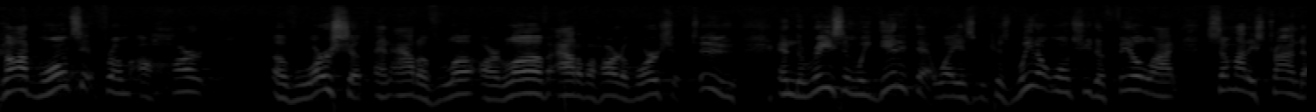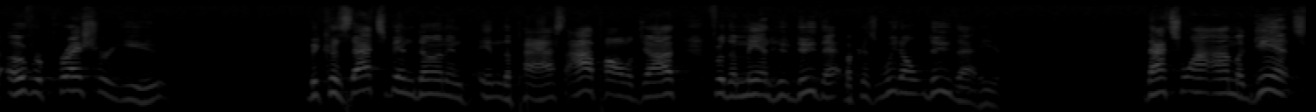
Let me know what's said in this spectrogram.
God wants it from a heart of worship and out of love or love out of a heart of worship too. And the reason we did it that way is because we don't want you to feel like somebody's trying to overpressure you because that's been done in, in the past. I apologize for the men who do that because we don't do that here. That's why I'm against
